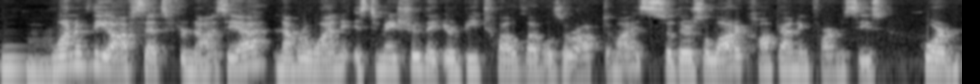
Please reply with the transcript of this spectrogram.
Mm-hmm. One of the offsets for nausea, number one, is to make sure that your B12 levels are optimized. So there's a lot of compounding pharmacies who are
